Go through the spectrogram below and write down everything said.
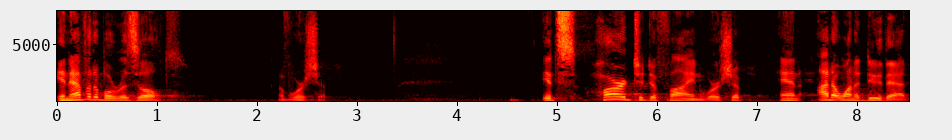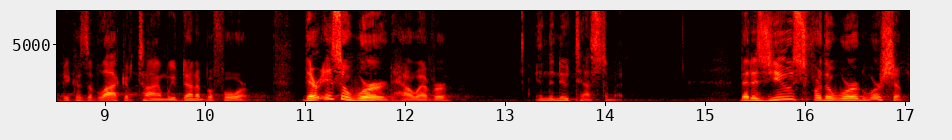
inevitable result of worship. It's hard to define worship, and I don't want to do that because of lack of time. We've done it before. There is a word, however, in the New Testament that is used for the word worship.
